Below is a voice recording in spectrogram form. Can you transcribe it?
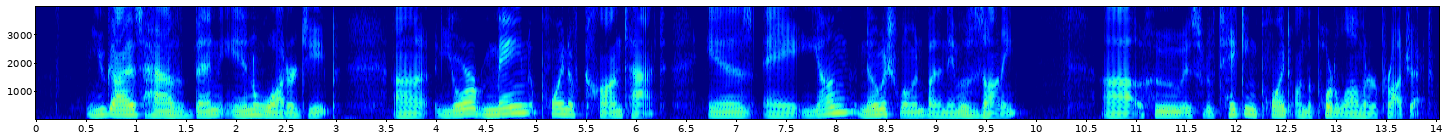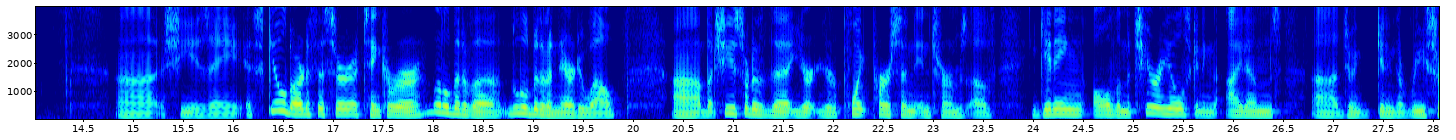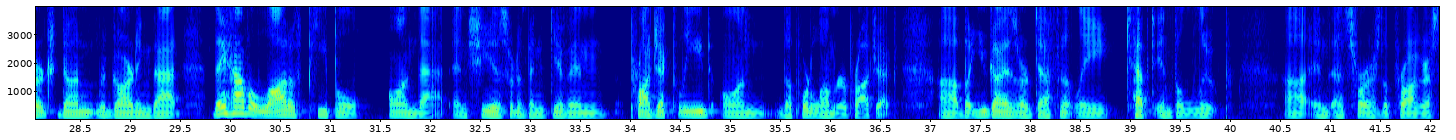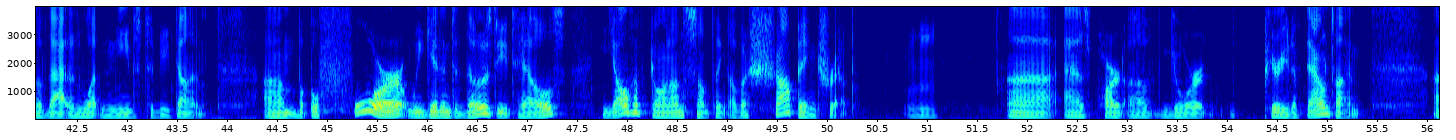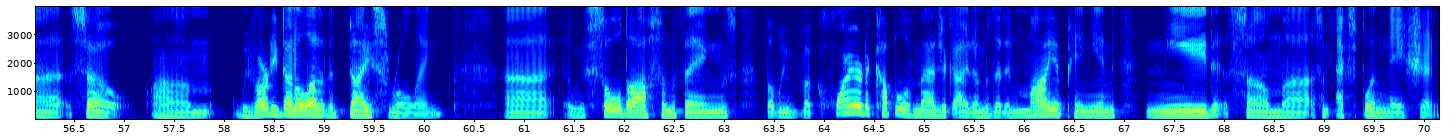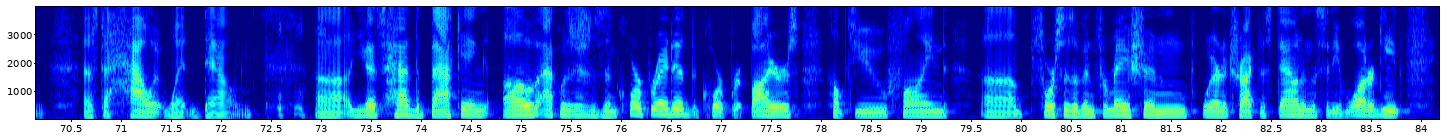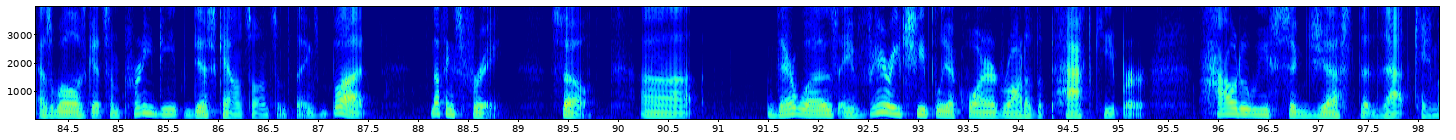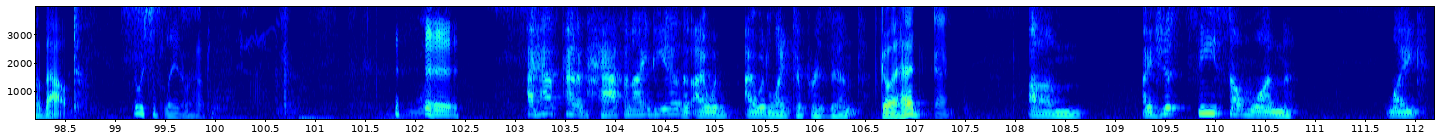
you guys have been in waterdeep uh, your main point of contact is a young gnomish woman by the name of zani uh, who is sort of taking point on the portalometer project uh, she is a, a skilled artificer, a tinkerer, a little bit of a, little bit of a ne'er do well, uh, but she's sort of the your your point person in terms of getting all the materials, getting the items, uh, doing getting the research done regarding that. They have a lot of people on that, and she has sort of been given project lead on the portalometer project. Uh, but you guys are definitely kept in the loop uh, and as far as the progress of that and what needs to be done. Um, but before we get into those details, y'all have gone on something of a shopping trip uh, as part of your period of downtime. Uh, so um, we've already done a lot of the dice rolling. Uh, we've sold off some things, but we've acquired a couple of magic items that, in my opinion, need some uh, some explanation as to how it went down. Uh, you guys had the backing of Acquisitions Incorporated. The corporate buyers helped you find uh, sources of information where to track this down in the city of Waterdeep, as well as get some pretty deep discounts on some things. But nothing's free. So, uh, there was a very cheaply acquired Rod of the Pact Keeper. How do we suggest that that came about? It was just laying around. I have kind of half an idea that I would I would like to present. Go ahead. Okay. Um, I just see someone like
